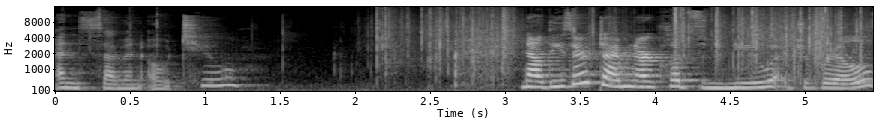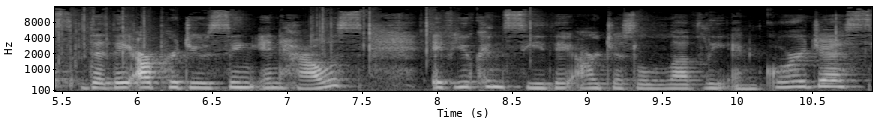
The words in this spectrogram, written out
and 702. Now, these are Diamond Art Club's new drills that they are producing in-house. If you can see, they are just lovely and gorgeous.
